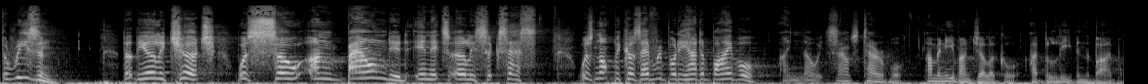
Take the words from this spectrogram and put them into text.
the reason that the early church was so unbounded in its early success was not because everybody had a Bible. I know it sounds terrible. I'm an evangelical. I believe in the Bible.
